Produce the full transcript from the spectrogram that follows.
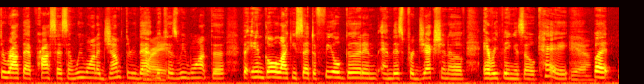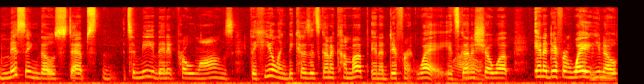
throughout that process and we want to jump through that right. because we want the the end goal like you said to feel good and and this projection of everything is okay yeah. but missing those steps to me then it prolongs the healing because it's going to come up in a different way it's wow. going to show up in a different way mm-hmm. you know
